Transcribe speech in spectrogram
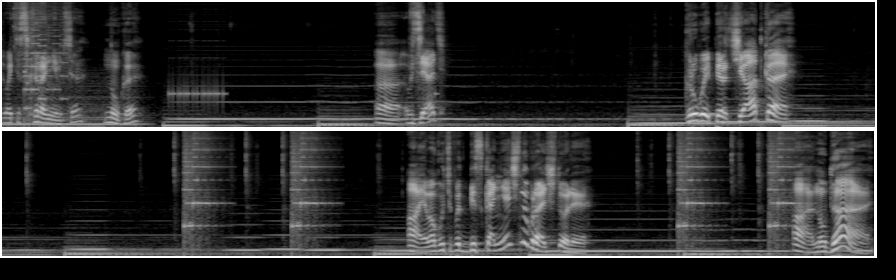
Давайте сохранимся. Ну-ка. А, взять. Грубая перчатка. А, я могу типа бесконечно брать, что ли? А, ну да.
